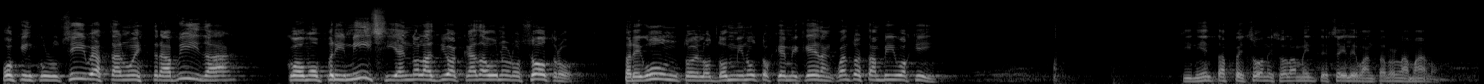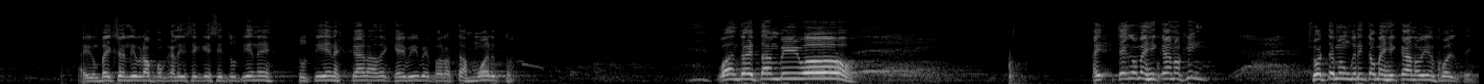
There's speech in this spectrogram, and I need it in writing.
porque inclusive hasta nuestra vida como primicia Él nos la dio a cada uno de nosotros. Pregunto en los dos minutos que me quedan, ¿cuántos están vivos aquí? 500 personas y solamente seis levantaron la mano. Hay un verso del libro Apocalipsis que si tú tienes, tú tienes cara de que vive, pero estás muerto. ¿Cuántos están vivos? ¿Tengo mexicano aquí? Suélteme un grito mexicano bien fuerte.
